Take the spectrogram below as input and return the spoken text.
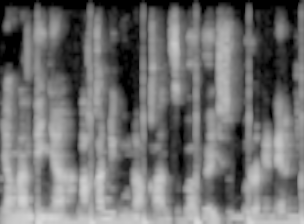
yang nantinya akan digunakan sebagai sumber energi.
